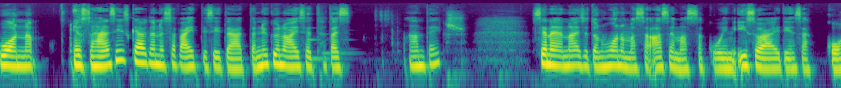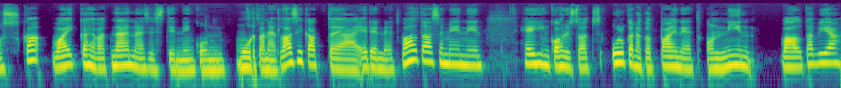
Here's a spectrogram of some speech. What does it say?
vuonna, jossa hän siis käytännössä väitti sitä, että nykynaiset, tai anteeksi, sen ajan naiset on huonommassa asemassa kuin isoäitinsä, koska vaikka he ovat näennäisesti niin kuin murtaneet lasikattoja ja edenneet valta-asemiin, niin heihin kohdistuvat ulkonäköpaineet on niin valtavia,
